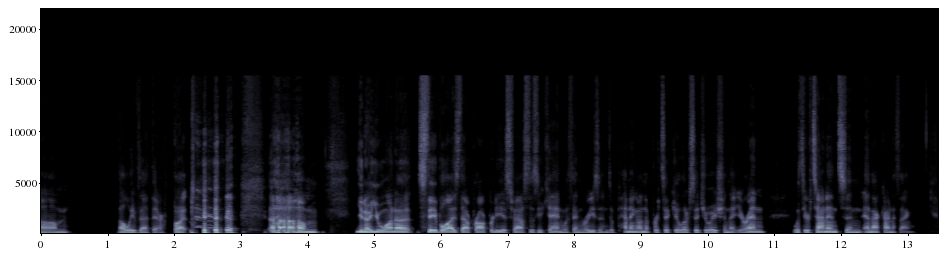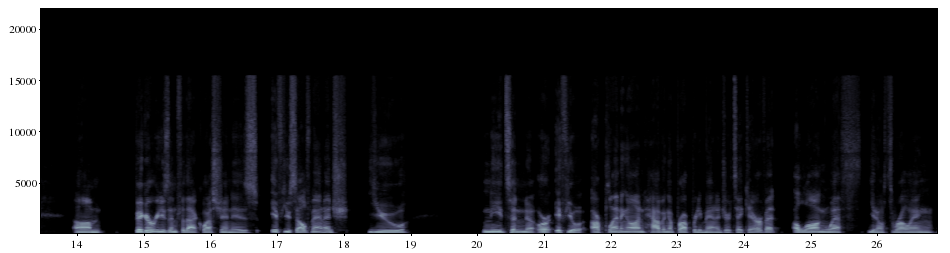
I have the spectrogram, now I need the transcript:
Um, I'll leave that there. But um, you know, you want to stabilize that property as fast as you can within reason, depending on the particular situation that you're in with your tenants and and that kind of thing. Um, bigger reason for that question is if you self manage, you need to know, or if you are planning on having a property manager take care of it, along with you know throwing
